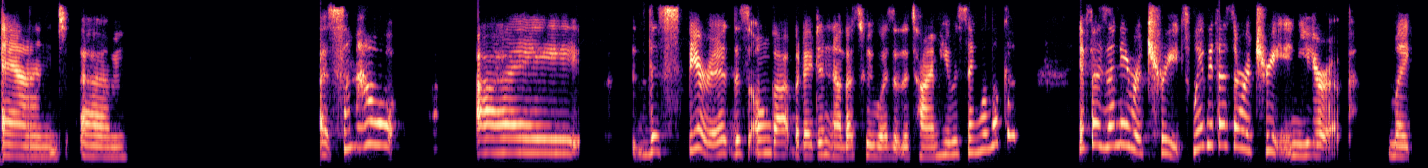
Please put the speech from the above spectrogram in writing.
And um, uh, somehow, I this spirit, this own God, but I didn't know that's who he was at the time. He was saying, "Well, look at if there's any retreats, maybe there's a retreat in Europe. Like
